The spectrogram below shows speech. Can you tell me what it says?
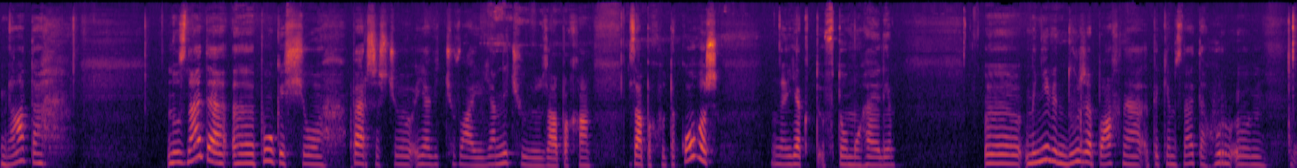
м'ята. Ну, знаєте, е, поки що перше, що я відчуваю, я не чую запаха, запаху такого ж, е, як в тому гелі. Е, Мені він дуже пахне таким, знаєте, гур, ем, е,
